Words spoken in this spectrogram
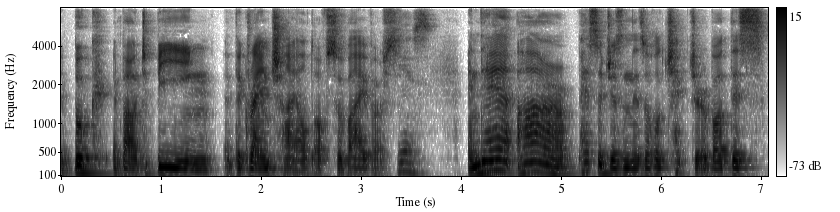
a book about being the grandchild of survivors. Yes. And there are passages, and there's a whole chapter about this.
